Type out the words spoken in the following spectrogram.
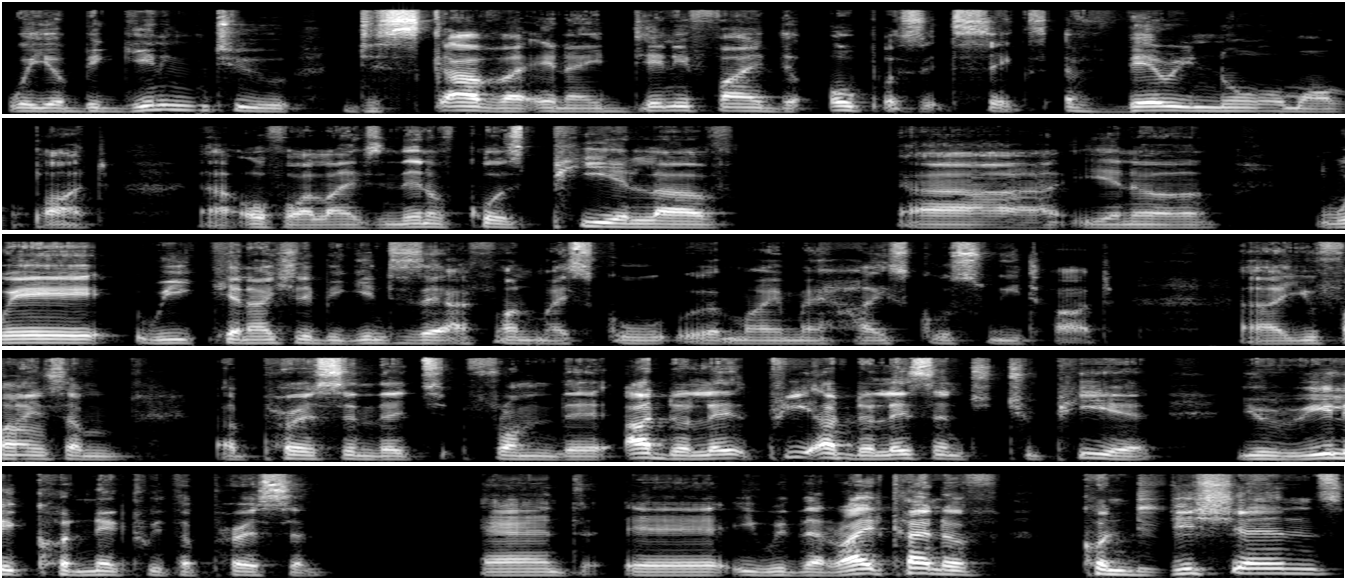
where you're beginning to discover and identify the opposite sex, a very normal part uh, of our lives. And then, of course, peer love, uh, you know, where we can actually begin to say, I found my school, uh, my, my high school sweetheart. Uh, you find some a person that from the adolescent, pre-adolescent to peer, you really connect with a person and uh, with the right kind of conditions,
